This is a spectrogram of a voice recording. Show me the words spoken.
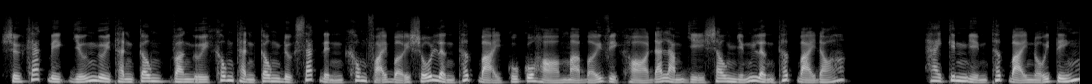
Sự khác biệt giữa người thành công và người không thành công được xác định không phải bởi số lần thất bại của của họ mà bởi việc họ đã làm gì sau những lần thất bại đó. Hai kinh nghiệm thất bại nổi tiếng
